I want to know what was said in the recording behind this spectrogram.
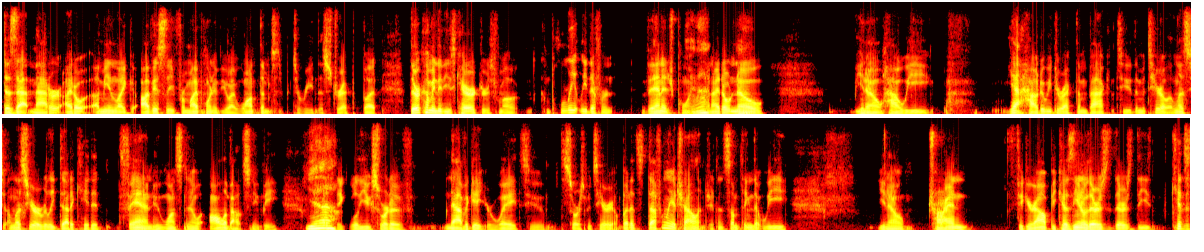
does that matter? I don't. I mean, like obviously, from my point of view, I want them to, to read the strip, but they're coming to these characters from a completely different vantage point, Yeah, and I don't know, you know, how we, yeah, how do we direct them back to the material? Unless unless you're a really dedicated fan who wants to know all about Snoopy, Yeah. I think will you sort of navigate your way to source material. But it's definitely a challenge, and it's something that we, you know, try and figure out because you know there's there's these kids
